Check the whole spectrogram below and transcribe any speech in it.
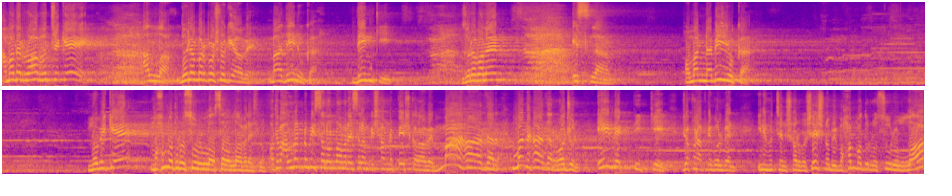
আমাদের রব হচ্ছে কে? আল্লাহ। দুই নম্বর প্রশ্ন কি হবে? মা দিন উকা দিন কি? জোরে বলেন। ইসলাম। অমান নবী ইউকা নবীকে মোহাম্মদ রসুল্লাহ সাল্লাহ আলাইসালাম অথবা আল্লাহ নবী সাল্লাহ আলাইসাল্লামকে সামনে পেশ করা হবে। মা মাহাদার মানহাদার রজুল। এই ব্যক্তিকে যখন আপনি বলবেন ইনি হচ্ছেন সর্বশেষ নবী মোহাম্মদুর রসুল্লাহ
